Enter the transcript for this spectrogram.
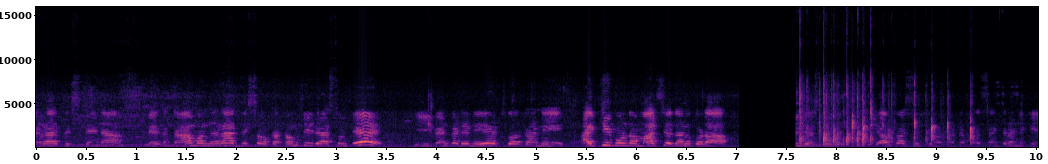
నిరాదీక్షకైనా లేదంటే మన నిరాధ్యక్ష ఒక కమిటీ చేస్తుంటే ఈ వెంకట నియోజకవర్గాన్ని అగ్గిగుండా మార్చేదాన్ని కూడా చేస్తూ ఈ అవకాశం ఇచ్చినటువంటి మన శంకరానికి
